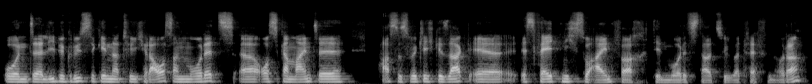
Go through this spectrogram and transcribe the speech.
Und äh, liebe Grüße gehen natürlich raus an Moritz. Äh, Oskar meinte, hast du es wirklich gesagt, er, es fällt nicht so einfach, den Moritz da zu übertreffen, oder?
